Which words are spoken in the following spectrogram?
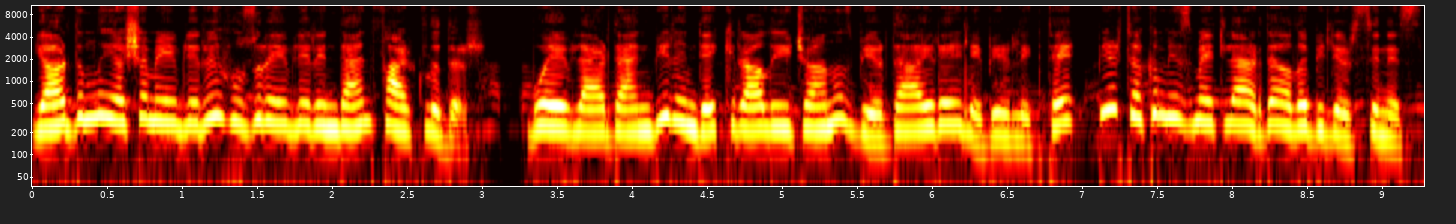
Yardımlı yaşam evleri huzur evlerinden farklıdır. Bu evlerden birinde kiralayacağınız bir daireyle birlikte bir takım hizmetler de alabilirsiniz.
